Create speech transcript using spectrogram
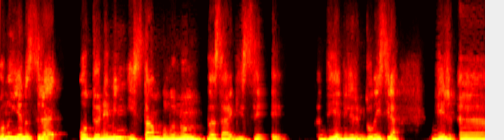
Bunun yanı sıra o dönemin İstanbul'unun da sergisi diyebilirim. Dolayısıyla bir e,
